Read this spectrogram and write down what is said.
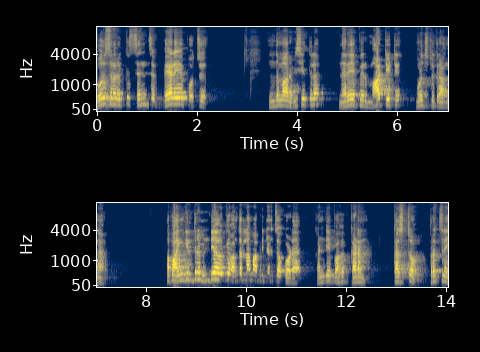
ஒரு சிலருக்கு செஞ்ச வேலையே போச்சு. இந்த மாதிரி விஷயத்துல நிறைய பேர் மாட்டிட்டு முழிச்சிட்டு இருக்கிறாங்க அப்ப அங்கிருந்து நம்ம இந்தியாவுக்கே வந்துடலாமா அப்படின்னு நினைச்சா கூட கண்டிப்பாக கடன் கஷ்டம் பிரச்சனை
